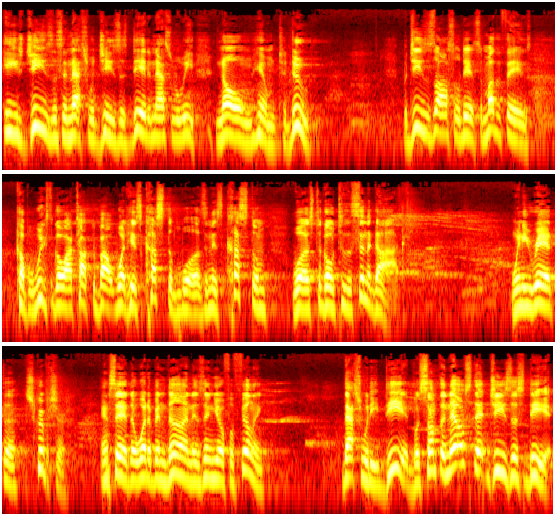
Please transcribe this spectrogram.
he's Jesus and that's what Jesus did and that's what we know him to do. But Jesus also did some other things. A couple weeks ago, I talked about what his custom was, and his custom was to go to the synagogue when he read the scripture and said that what had been done is in your fulfilling. That's what he did. But something else that Jesus did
